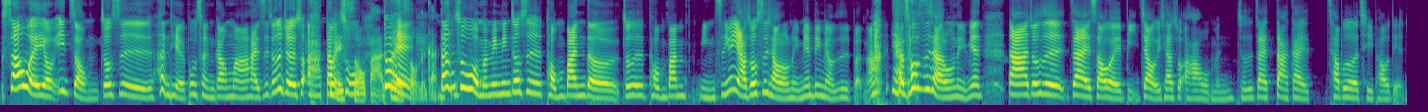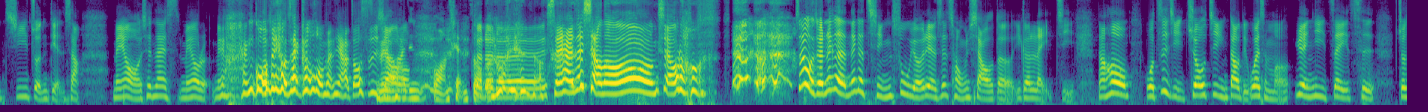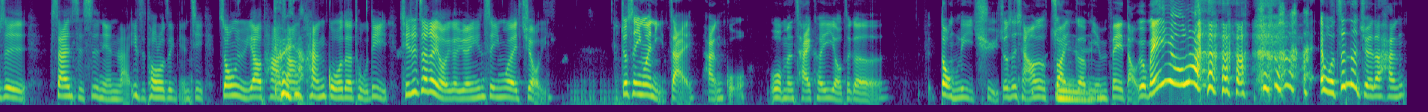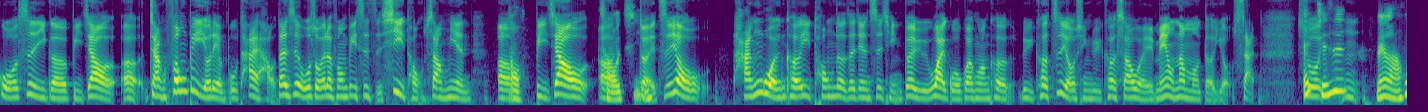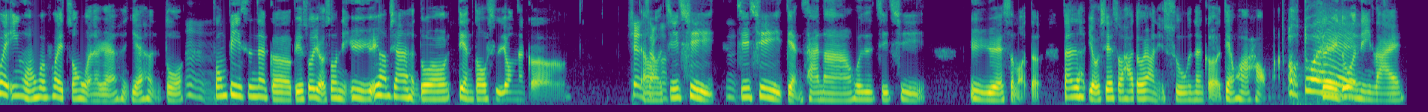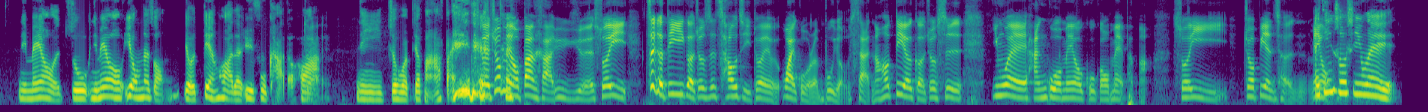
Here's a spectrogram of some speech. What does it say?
稍微有一种就是恨铁不成钢吗？还是就是觉得说啊，当初对，对当初我们明明就是同班的，就是同班名次，因为亚洲四小龙里面并没有日本啊。亚洲四小龙里面，大家就是再稍微比较一下说，说啊，我们就是在大概差不多的起跑点基准点上，没有现在没有人，没有 韩国没有在跟我们亚洲四小龙往前走，对对 对，谁还在小龙小龙？所以我觉得那个那个情愫有一点是从小的一个累积，然后我自己究竟到底为什么愿意这一次就是三十四年来一直透露自己年纪，终于要踏上韩国的土地，其实真的有一个原因是因为 Joy，就是因为你在韩国，我们才可以有这个。动力去就是想要赚一个免费导游，没有啦。哎、欸，我真的觉得韩国是一个比较呃讲封闭有点不太好，但是我所谓的封闭是指系统上面呃、哦、比较呃超级对，只有韩文可以通的这件事情，对于外国观光客、旅客、自由行旅客稍微没有那么的友善。哎、欸，其实没有啊，会英文会会中文的人很也很多。嗯，封闭是那个，比如说有时候你预约，因为他们现在很多店都是用那个线上机器机器点餐啊，或者是机器预约什么的。但是有些时候他都让你输那个电话号码。哦，对。所以如果你来，你没有租，你没有用那种有电话的预付卡的话。你就会比较麻烦一点，对，就没有办法预约，所以这个第一个就是超级对外国人不友善，然后第二个就是因为韩国没有 Google Map 嘛，所以就变成没听说是因为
